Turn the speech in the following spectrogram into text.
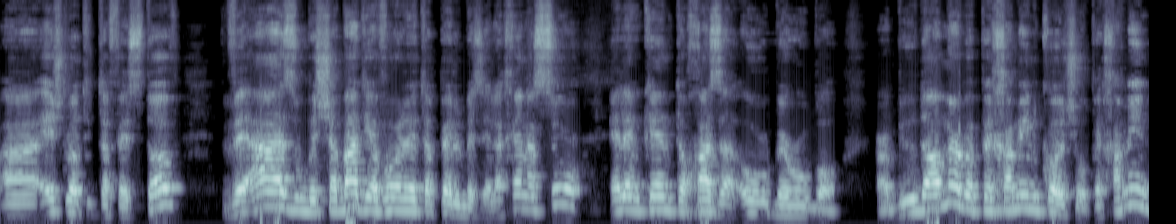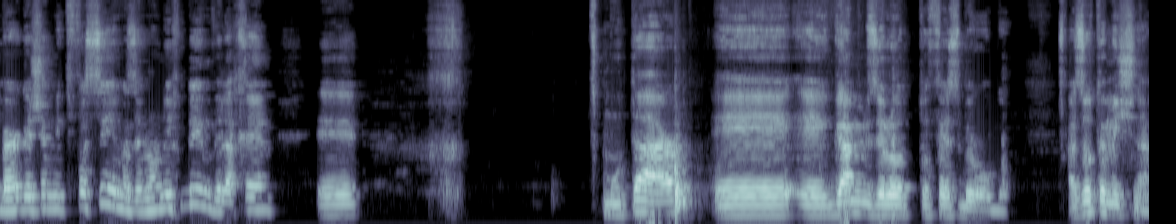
האש לא תיתפס טוב, ואז הוא בשבת יבוא לטפל בזה. לכן אסור, אלא אם כן תאחז האור ברובו. רבי יהודה אומר בפחמין כלשהו. פחמין ברגע שהם נתפסים אז הם לא נכבים ולכן אה, מותר אה, אה, גם אם זה לא תופס ברובו. אז זאת המשנה.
